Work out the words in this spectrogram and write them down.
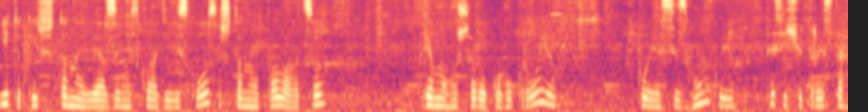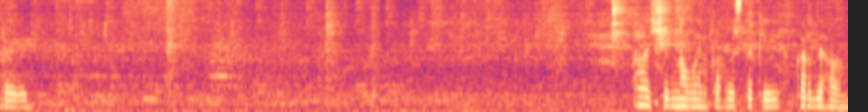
І такі штани в'язані в складі віскози, штани палацо прямого широкого крою, в поясі з гумкою 1300 гривень. А ще в новинках ось такий кардиган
